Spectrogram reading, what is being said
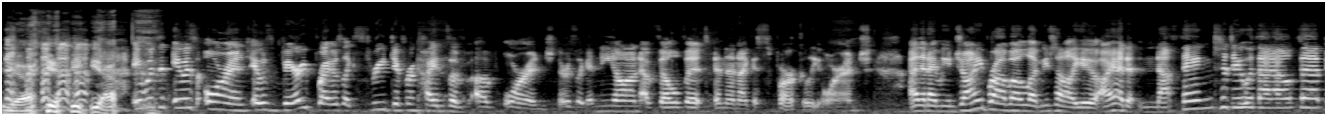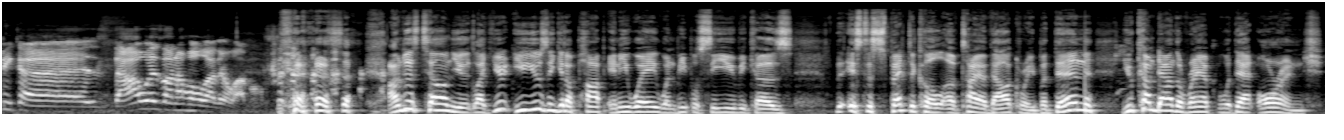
yeah, yeah. It was it was orange. It was very bright. It was like three different kinds of, of orange. There was like a neon, a velvet, and then like a sparkly orange. And then I mean Johnny Bravo, let me tell you, I had nothing to do with that outfit because that was on a whole other level. I'm just telling you, like you you usually get a pop anyway when people see you because it's the spectacle of Taya Valkyrie. But then you come down the ramp with that orange,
